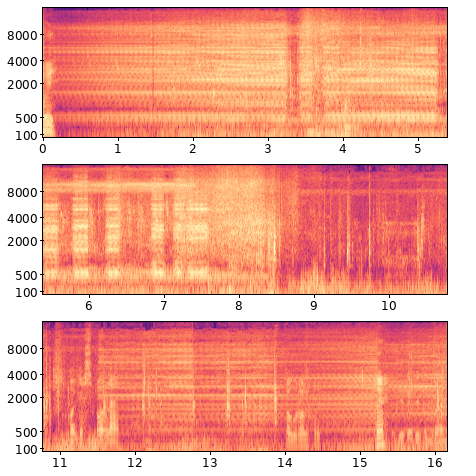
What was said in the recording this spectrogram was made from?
Hoy! Magas pang lahat. Ito, gurami pre. Ha? Dito, dito, gurami.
